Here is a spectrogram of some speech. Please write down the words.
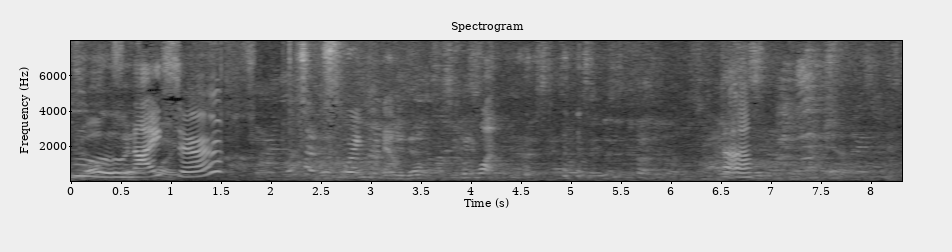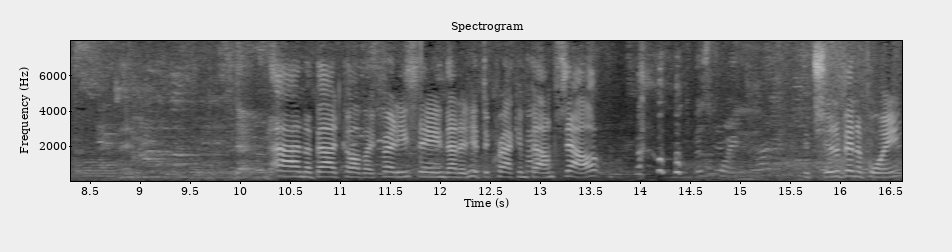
Well, Ooh, seven nice points. serve. Let's start scoring from now. One. Uh-oh. And a bad call by Freddy saying that it hit the crack and bounced out. There's a point. It should have been a point.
